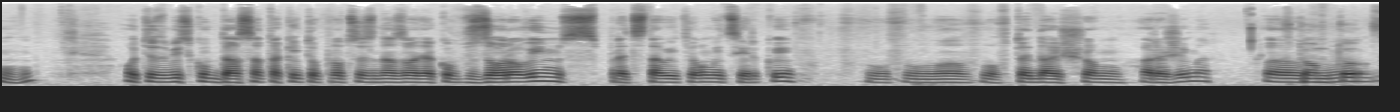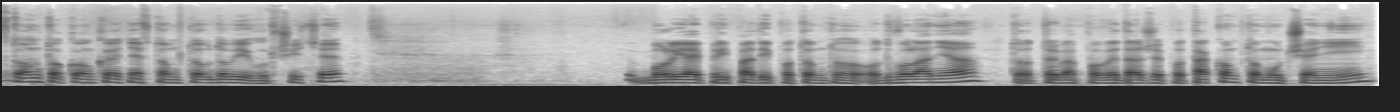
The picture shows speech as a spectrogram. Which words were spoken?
Mhm. Otec biskup, dá sa takýto proces nazvať ako vzorovým s predstaviteľmi cirkvi vo, vtedajšom režime? V tomto, v tomto konkrétne, v tomto období určite. Boli aj prípady potom toho odvolania. To treba povedať, že po takomto mučení,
